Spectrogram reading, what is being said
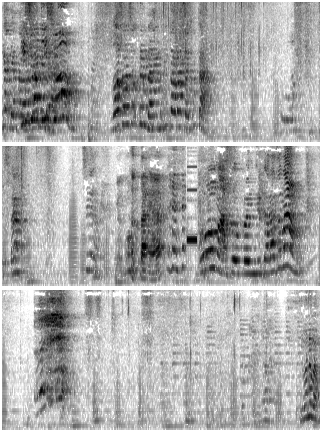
Enggak biar tahu Tisu tisu. Nggak usah masuk frame bang yang penting tahu rasa ikut bang sini bang Nggak ngotak ya. Oh, masuk frame juga rasa bang. Gimana bang?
